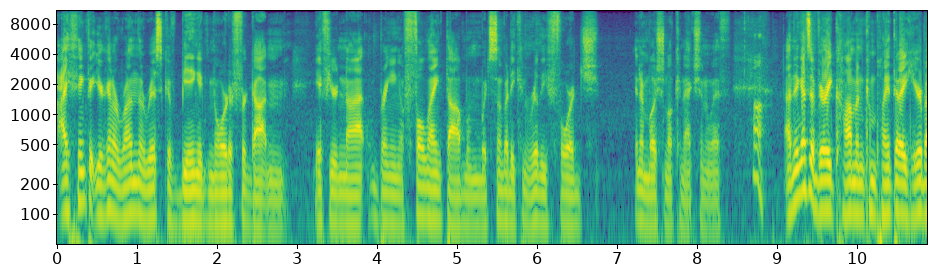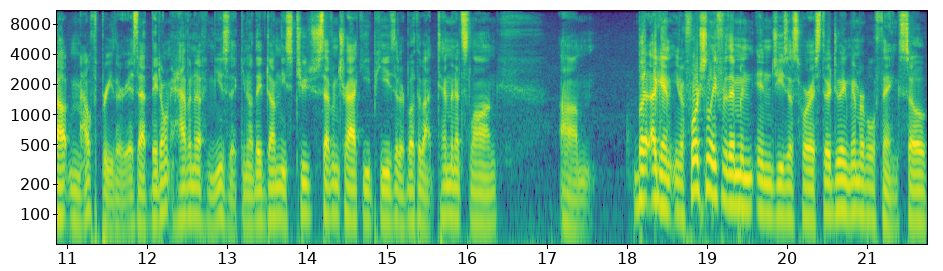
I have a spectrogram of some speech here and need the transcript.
I think that you're going to run the risk of being ignored or forgotten if you're not bringing a full length album which somebody can really forge an emotional connection with. Huh. I think that's a very common complaint that I hear about Mouth Breather is that they don't have enough music. You know, they've done these two seven track EPs that are both about 10 minutes long. Um, but again, you know, fortunately for them in, in Jesus Horse, they're doing memorable things. So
